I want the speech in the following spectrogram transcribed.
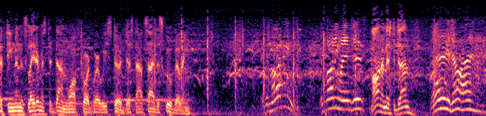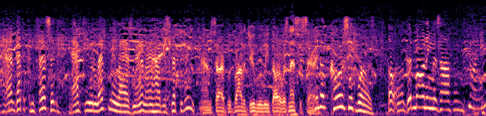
Fifteen minutes later, Mr. Dunn walked toward where we stood, just outside the school building. Good morning. Good morning, Rangers. Morning, Mr. Dunn. Well, you know, I, I've got to confess it. After you left me last night, I hardly slept a wink. I'm sorry if we bothered you, but we thought it was necessary. Well, of course it was. Oh, uh, good morning, Miss Hoffman. Morning.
